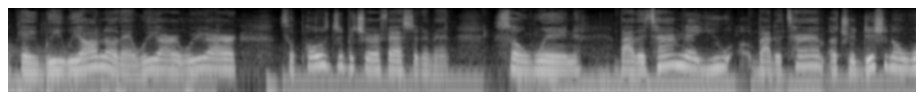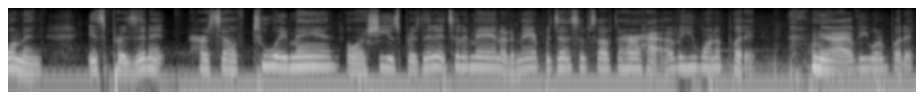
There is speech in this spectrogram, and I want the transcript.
Okay, we we all know that we are we are supposed to mature faster than men. So when by the time that you by the time a traditional woman is presented herself to a man or she is presented to the man or the man presents himself to her however you want to put it however you want to put it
